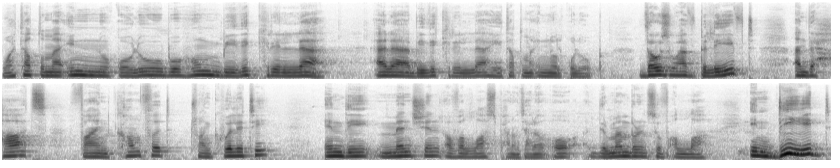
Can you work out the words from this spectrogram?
وتطمئن قلوبهم بذكر الله ألا بذكر الله تطمئن القلوب Those who have believed and their hearts find comfort, tranquility in the mention of Allah subhanahu wa ta'ala or the remembrance of Allah. Indeed,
